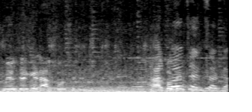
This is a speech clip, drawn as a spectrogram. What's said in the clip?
ସ୍ମେଲ୍ ଯାଇକି ଏଇଟା ଆଲକୋହଲ ଆଲକୋହଲ ସେନ୍ସରଟା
